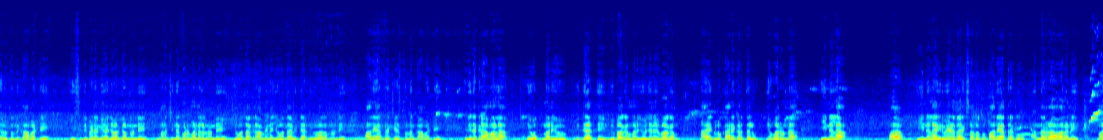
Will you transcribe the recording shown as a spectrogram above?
జరుగుతుంది కాబట్టి ఈ సిద్దిపేట నియోజకవర్గం నుండి మన చిన్నకూరు మండలం నుండి యువత గ్రామీణ యువత విద్యార్థి విభాగం నుండి పాదయాత్ర చేస్తున్నాం కాబట్టి వివిధ గ్రామాల యూత్ మరియు విద్యార్థి విభాగం మరియు యువజన విభాగం నాయకులు కార్యకర్తలు ఎవరున్నా ఈ నెల పా ఈ నెల ఇరవై ఏడో తారీఖు సభకు పాదయాత్రకు అందరూ రావాలని మా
